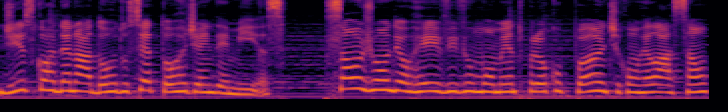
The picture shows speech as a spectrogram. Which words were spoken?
diz coordenador do setor de endemias. São João Del Rei vive um momento preocupante com relação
